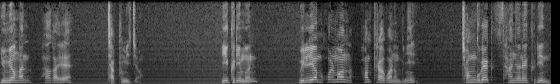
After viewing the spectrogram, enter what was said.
유명한 화가의 작품이죠. 이 그림은 윌리엄 홀먼 헌트라고 하는 분이 1904년에 그린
